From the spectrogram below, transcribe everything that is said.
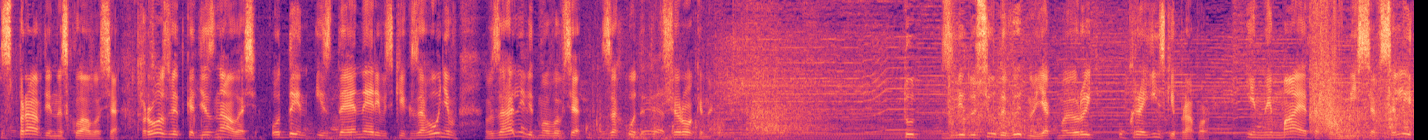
справді не склалося. Розвідка дізналась, один із ДНРівських загонів взагалі відмовився заходити в Широкине. Тут звідусюди видно, як майорить український прапор. І немає такого місця в селі,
